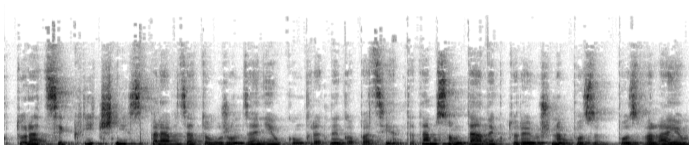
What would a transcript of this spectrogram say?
która cyklicznie sprawdza to urządzenie u konkretnego pacjenta. Tam są dane, które już nam poz pozwalają,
